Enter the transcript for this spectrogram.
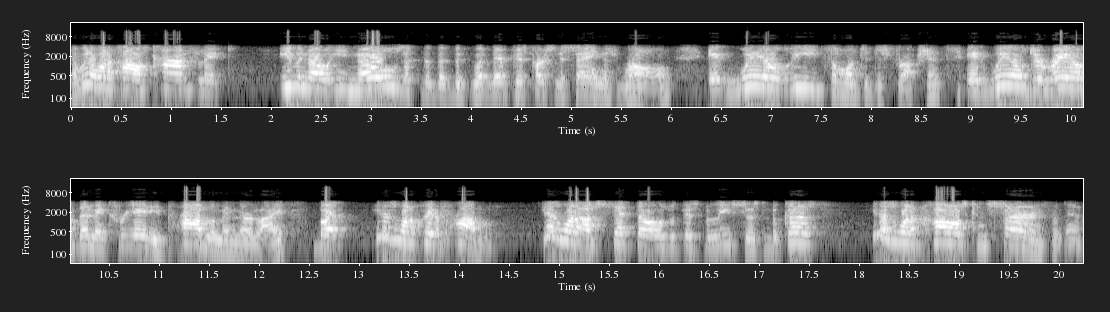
and we don't want to cause conflict, even though he knows that the, the, the, what this person is saying is wrong. It will lead someone to destruction. It will derail them and create a problem in their life. But he doesn't want to create a problem. He doesn't want to upset those with this belief system because he doesn't want to cause concern for them.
